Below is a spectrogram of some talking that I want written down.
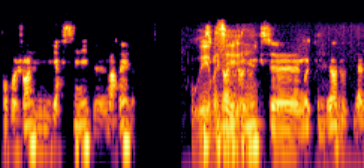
pour rejoindre l'univers ciné de Marvel. Oui, bah, dans les comics, euh, Mockingbird ou Black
